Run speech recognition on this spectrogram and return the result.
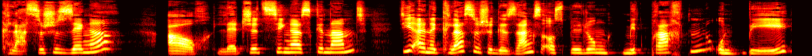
Klassische Sänger, auch Legit Singers genannt, die eine klassische Gesangsausbildung mitbrachten und B.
